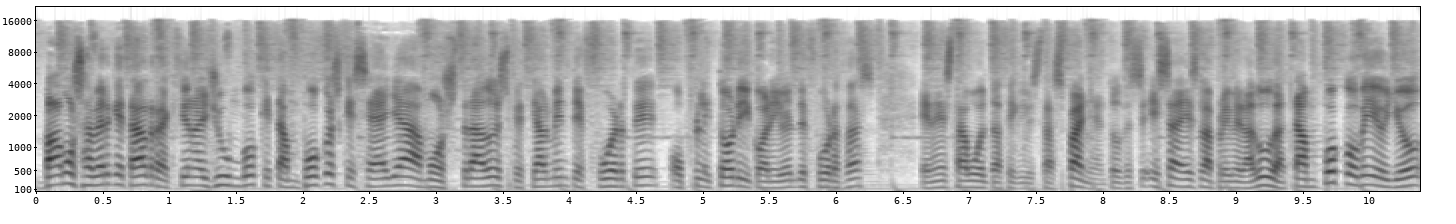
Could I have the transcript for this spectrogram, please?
vamos a ver qué tal reacciona Jumbo, que tampoco es que se haya mostrado especialmente fuerte o pletórico a nivel de fuerzas en esta Vuelta Ciclista a España. Entonces, esa es la primera duda. Tampoco veo yo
